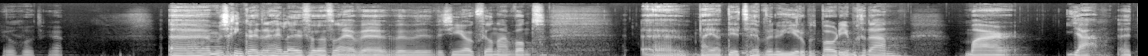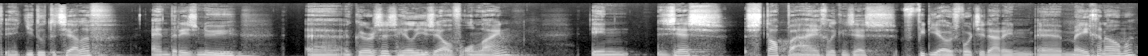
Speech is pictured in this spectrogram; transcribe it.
heel goed, ja. Eh, misschien kan je er heel even van, nou ja, we, we, we- zien je ook veel naar, want eh, nou ja, dit hebben we nu hier op het podium gedaan. Maar ja, het, je doet het zelf En er is nu eh, een cursus, heel jezelf online. In zes stappen eigenlijk, in zes video's word je daarin meegenomen.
